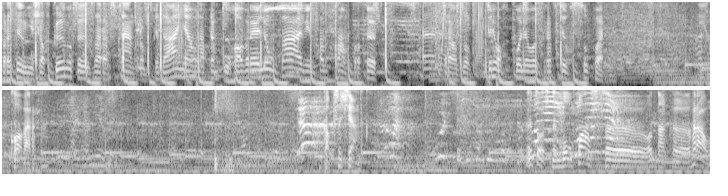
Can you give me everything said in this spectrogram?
оперативніше вкинути. Зараз центром кидання в напрямку Гаврилюка. Він там сам проти одразу трьох польових гравців суперників. Ковер. Капшиченко. Неточним був пас, е, однак е, грав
